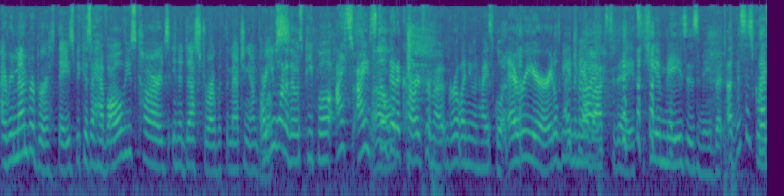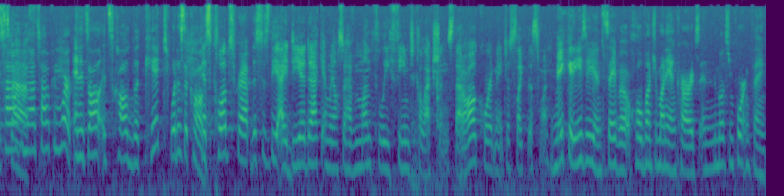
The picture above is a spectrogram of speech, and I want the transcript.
I remember birthdays because I have all these cards in a desk drawer with the matching envelopes. Are you one of those people? I, still Well. get a card from a girl I knew in high school every year. It'll be I in the try. mailbox today. It's, she amazes me. But uh, this is great That's how that's how it can work. and it's all it's called the kit. What is it called? It's Club Scrap. This is the idea deck, and we also have monthly themed collections that all coordinate just like this one. Make it easy and save a whole bunch of money on cards. And the most important thing,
